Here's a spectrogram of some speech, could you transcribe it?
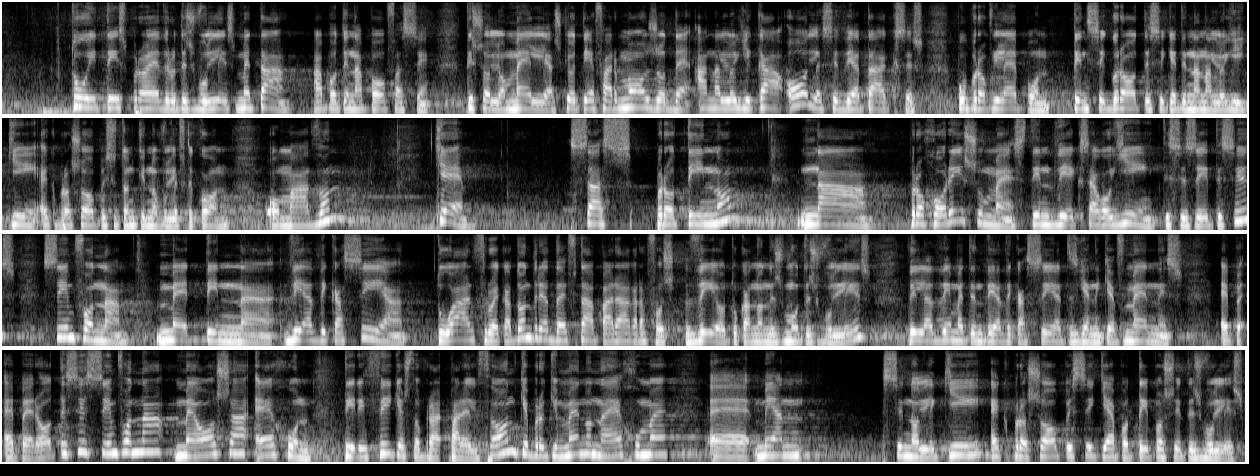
του ή της Προέδρου της Βουλής μετά από την απόφαση της Ολομέλειας και ότι εφαρμόζονται αναλογικά όλες οι διατάξεις που προβλέπουν την συγκρότηση και την αναλογική εκπροσώπηση των κοινοβουλευτικών ομάδων. Και σας προτείνω να προχωρήσουμε στην διεξαγωγή της συζήτησης σύμφωνα με την ε, διαδικασία του άρθρου 137 παράγραφος 2 του κανονισμού της Βουλής, δηλαδή με την διαδικασία της γενικευμένης επερώτησης, σύμφωνα με όσα έχουν τηρηθεί και στο παρελθόν και προκειμένου να έχουμε ε, μια συνολική εκπροσώπηση και αποτύπωση της Βουλής.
